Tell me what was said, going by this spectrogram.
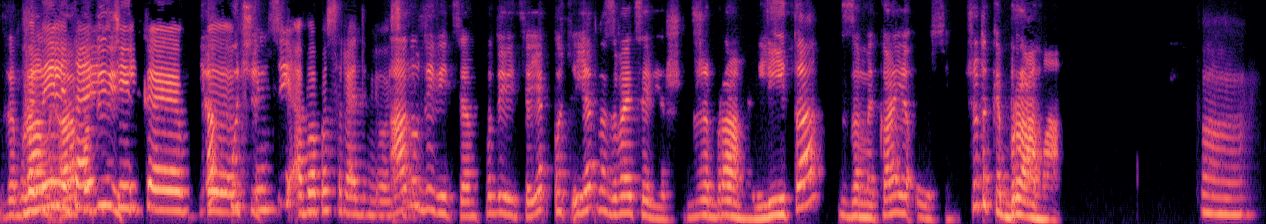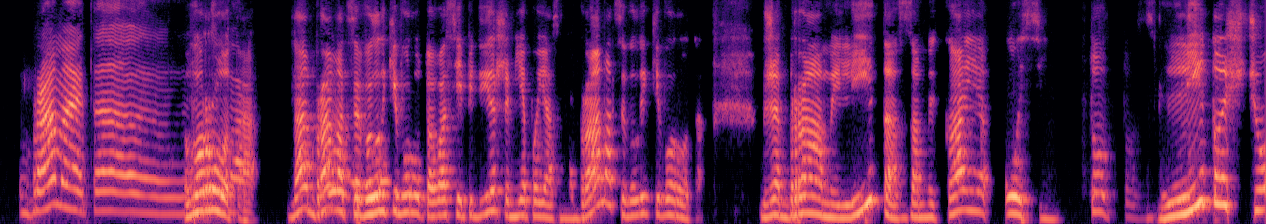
Забрали. Вони А літають подивіться, тільки як е, в почи- кінці або посередині А ну дивіться, подивіться, як, по- як називається вірш? Вже брами літа замикає осінь. Що таке брама? А, Брама это э, Ворота. Да? Брама це великі ворота. У вас є під віршем, є пояснення. Брама це великі ворота. Вже брами літа замикає осінь. Тобто літо що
